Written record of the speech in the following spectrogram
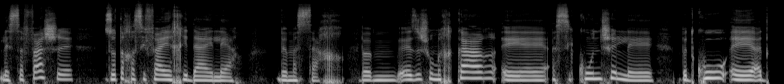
לשפה שזאת החשיפה היחידה אליה. במסך. באיזשהו מחקר, אה, הסיכון של, אה, בדקו אה, עד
